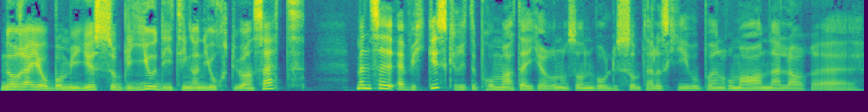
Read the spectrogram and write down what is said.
Når jeg jobber mye, så blir jo de tingene gjort uansett. Men så jeg vil ikke skryte på meg at jeg gjør noe sånn voldsomt eller skriver på en roman eller eh,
